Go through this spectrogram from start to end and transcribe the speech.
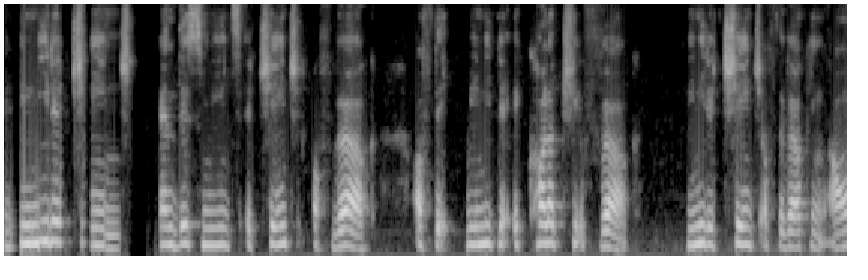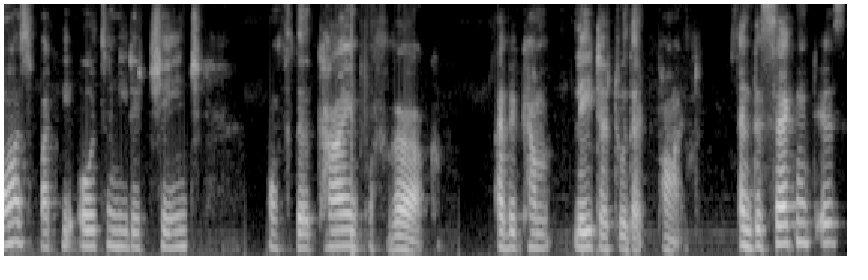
We need a change, and this means a change of work. Of the, we need the ecology of work. We need a change of the working hours, but we also need a change of the kind of work. I will come later to that point. And the second is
